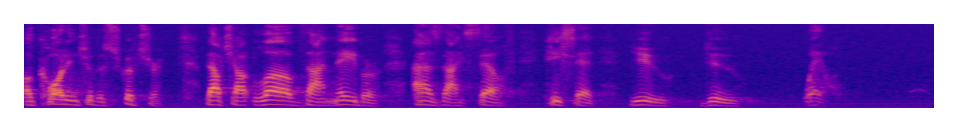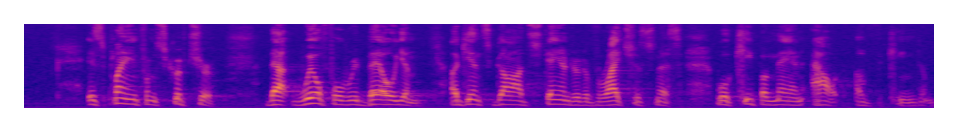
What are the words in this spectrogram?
according to the scripture. Thou shalt love thy neighbor as thyself. He said, You do well. It's plain from scripture that willful rebellion against God's standard of righteousness will keep a man out of the kingdom.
